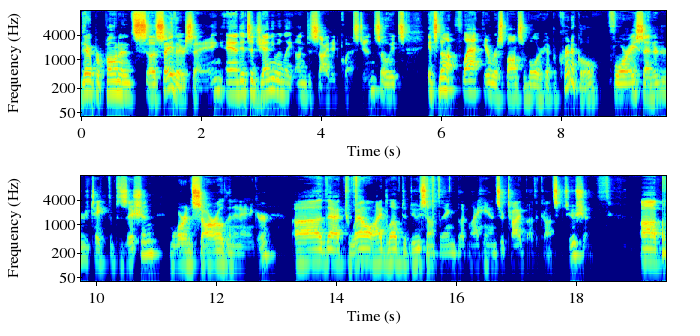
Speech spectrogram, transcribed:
their proponents uh, say they're saying, and it's a genuinely undecided question. So it's it's not flat irresponsible or hypocritical for a senator to take the position, more in sorrow than in anger, uh, that well, I'd love to do something, but my hands are tied by the Constitution. Uh,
